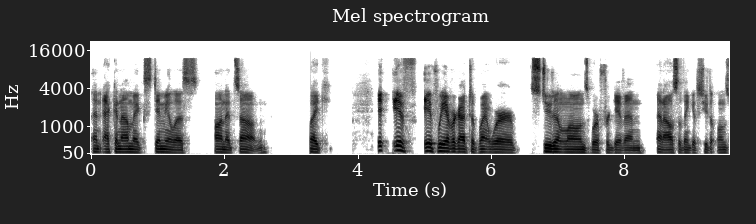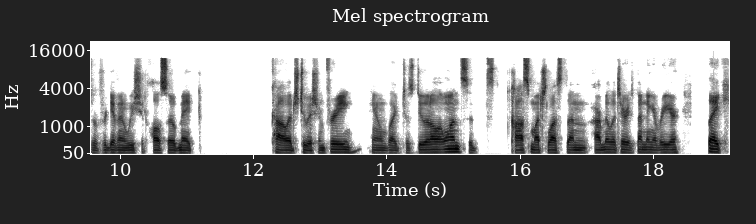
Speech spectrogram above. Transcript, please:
an economic stimulus on its own like if if we ever got to a point where student loans were forgiven and i also think if student loans were forgiven we should also make college tuition free you know like just do it all at once it costs much less than our military spending every year like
